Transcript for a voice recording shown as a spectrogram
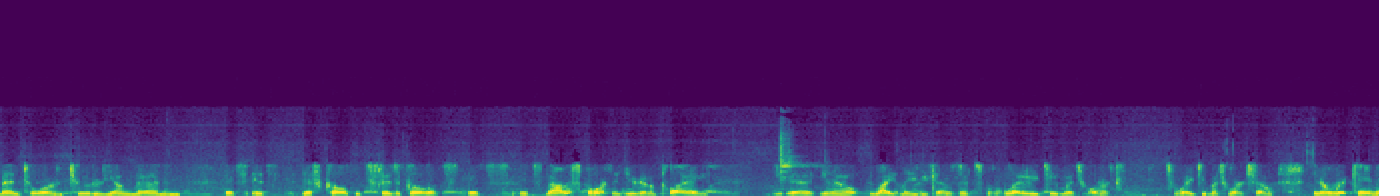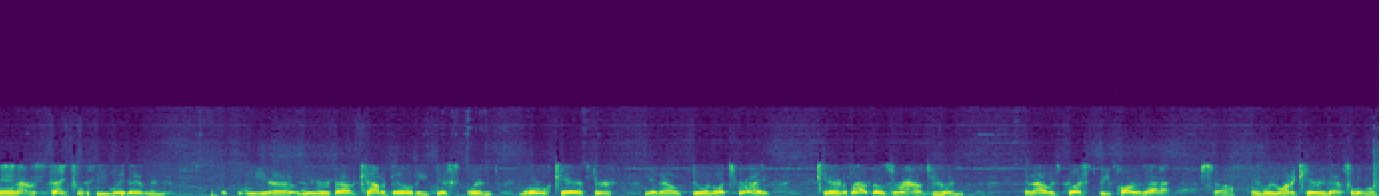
mentor and tutor young men. And it's it's difficult. It's physical. It's it's it's not a sport that you're going to play, uh, you know, lightly because it's way too much work. It's way too much work. So, you know, Rick came in. I was thankful to be with him, and we uh, we were about accountability, discipline, moral character. You know, doing what's right, caring about those around you, and and I was blessed to be part of that. So, and we want to carry that forward.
